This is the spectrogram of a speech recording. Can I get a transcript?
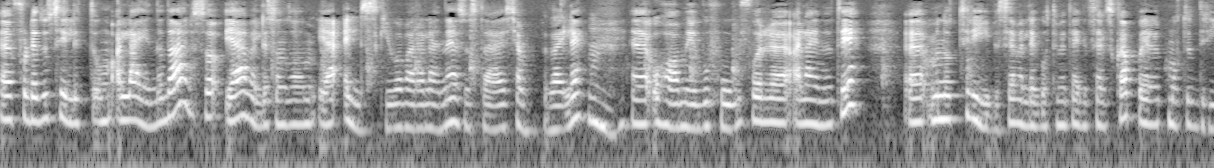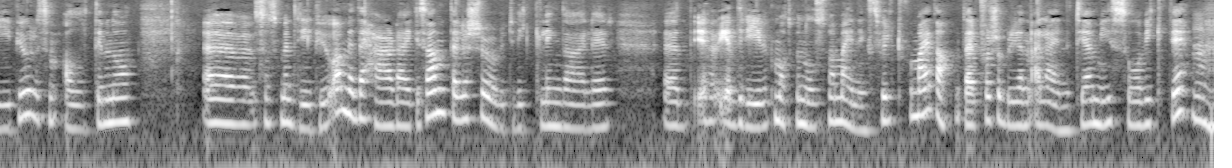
Eh, For det du sier litt om aleine der, så jeg er veldig sånn som Jeg elsker jo å være aleine. Jeg syns det er kjempedeilig. mm. eh, Og har mye behov for uh, aleinetid. Eh, men nå trives jeg veldig godt i mitt eget selskap, og jeg på en måte driver jo liksom alltid med noe eh, Sånn som jeg driver jo ah, med det her, da, ikke sant? Eller sjølutvikling, da, eller jeg jeg driver på en måte med noe som er meningsfylt for meg. da. Derfor så blir den aleinetida mi så viktig. Mm.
